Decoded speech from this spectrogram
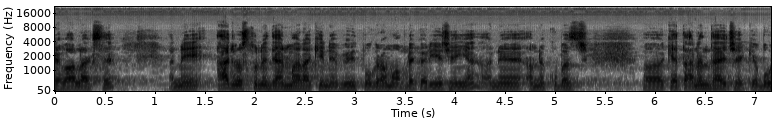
રહેવા લાગશે. અને આ જ વસ્તુને ધ્યાનમાં રાખીને વિવિધ પ્રોગ્રામો આપણે કરીએ છીએ અહીંયા. અને અમને ખૂબ જ કહેતા આનંદ થાય છે કે બહુ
